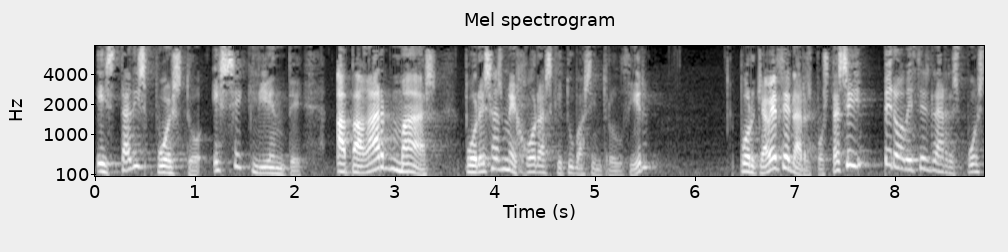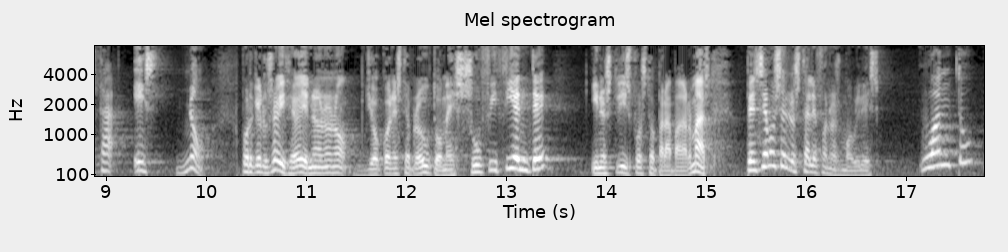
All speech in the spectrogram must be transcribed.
¿está dispuesto ese cliente a pagar más por esas mejoras que tú vas a introducir? Porque a veces la respuesta es sí, pero a veces la respuesta es no. Porque el usuario dice, oye, no, no, no, yo con este producto me es suficiente, y no estoy dispuesto para pagar más. Pensemos en los teléfonos móviles. ¿Cuánto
